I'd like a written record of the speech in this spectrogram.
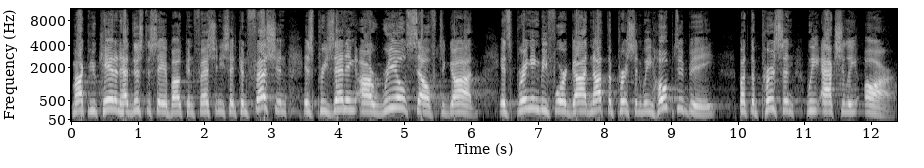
Mark Buchanan had this to say about confession. He said, Confession is presenting our real self to God. It's bringing before God not the person we hope to be, but the person we actually are.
